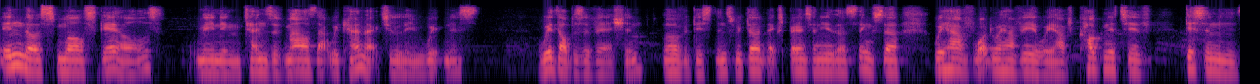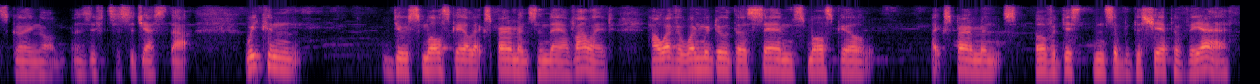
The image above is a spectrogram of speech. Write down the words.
in those small scales, meaning tens of miles that we can actually witness, with observation over distance, we don't experience any of those things. So we have, what do we have here? We have cognitive dissonance going on, as if to suggest that we can do small scale experiments and they are valid. However, when we do those same small scale experiments over distance of the shape of the earth,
